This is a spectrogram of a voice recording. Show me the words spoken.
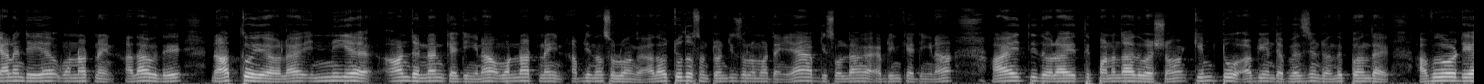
calendar year one nought nine அதாவது நார்த் கொரியாவில் இன்னைய ஆண்டு என்னன்னு கேட்டிங்கன்னா ஒன் நாட் oh நைன் அப்படின்னு தான் சொல்லுவாங்க. அதாவது டூ தௌசண்ட் டுவெண்ட்டி சொல்ல மாட்டாங்க. ஏன் அப்படி சொல்கிறாங்க அப்படின்னு கேட்டிங்கன்னா ஆயிரத்தி தொள்ளாயிரத்தி பன்னெண்டாவது வருஷம் கிம் டூ அப்படின்ற பிரசிடெண்ட் வந்து பிறந்தார். அவருடைய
